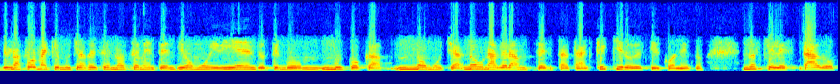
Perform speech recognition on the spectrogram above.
de una forma que muchas veces no se me entendió muy bien, yo tengo muy poca, no mucha, no una gran fe estatal. ¿Qué quiero decir con eso? No es que el Estado,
